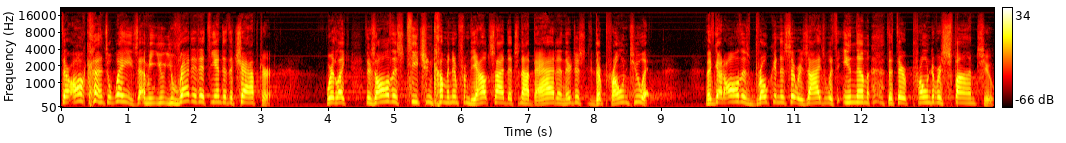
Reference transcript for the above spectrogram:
there are all kinds of ways. I mean, you, you read it at the end of the chapter where like there's all this teaching coming in from the outside that's not bad and they're just they're prone to it they've got all this brokenness that resides within them that they're prone to respond to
